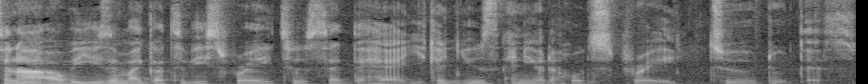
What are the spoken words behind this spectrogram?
So now I'll be using my got to be spray to set the hair. You can use any other hot spray to do this.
